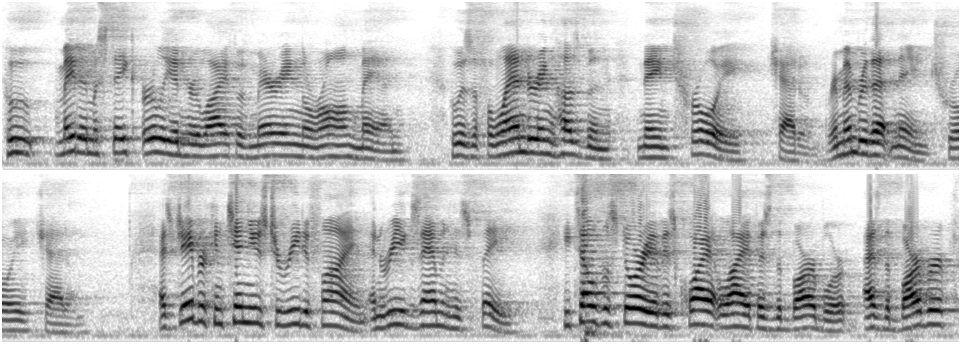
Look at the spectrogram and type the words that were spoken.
who made a mistake early in her life of marrying the wrong man, who is a philandering husband named Troy Chatham. Remember that name, Troy Chatham. As Jayber continues to redefine and re examine his faith, he tells the story of his quiet life as the barber, as the barber,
